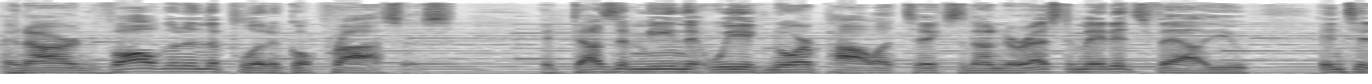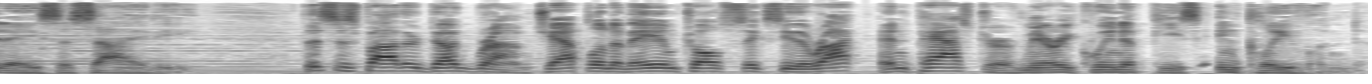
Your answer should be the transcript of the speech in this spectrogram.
and our involvement in the political process. It doesn't mean that we ignore politics and underestimate its value in today's society. This is Father Doug Brown, chaplain of AM 1260 The Rock and pastor of Mary Queen of Peace in Cleveland.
